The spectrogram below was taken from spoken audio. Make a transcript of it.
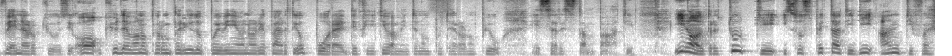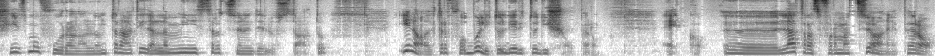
vennero chiusi o chiudevano per un periodo poi venivano riaperti oppure definitivamente non poterono più essere stampati. Inoltre tutti i sospettati di antifascismo furono allontanati dall'amministrazione dello Stato. Inoltre fu abolito il diritto di sciopero. Ecco, eh, la trasformazione però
